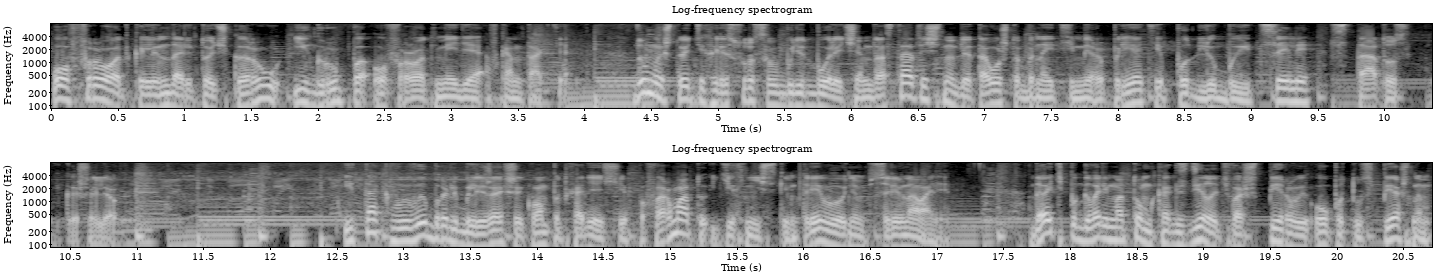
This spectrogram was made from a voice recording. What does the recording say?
offroadкалендарь.ру и группа Offroad Media ВКонтакте. Думаю, что этих ресурсов будет более чем достаточно для того, чтобы найти мероприятие под любые цели, статус и кошелек. Итак, вы выбрали ближайшие к вам подходящие по формату и техническим требованиям соревнования. Давайте поговорим о том, как сделать ваш первый опыт успешным,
